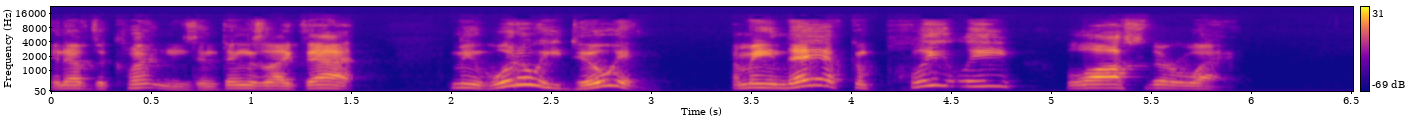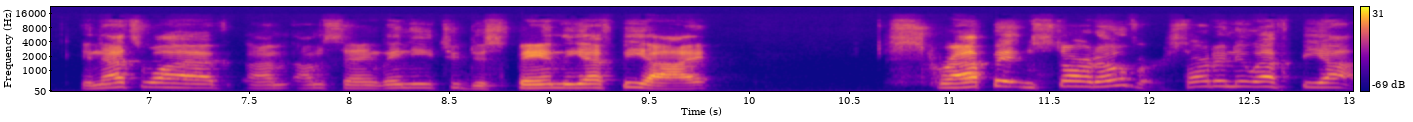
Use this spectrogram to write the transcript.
and of the Clintons and things like that. I mean, what are we doing? I mean, they have completely lost their way. And that's why i am I'm saying they need to disband the FBI, scrap it, and start over. Start a new FBI.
